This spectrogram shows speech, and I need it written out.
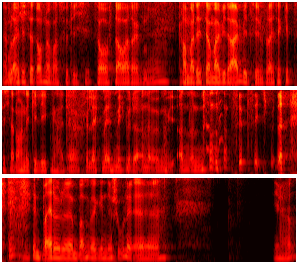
Ja, vielleicht ich- ist ja doch noch was für dich. So auf Dauer, dann Ja, kann man das ja mal wieder einbeziehen. Vielleicht ergibt sich ja noch eine Gelegenheit. Ja, vielleicht melden mich wieder einer irgendwie an und dann sitze ich wieder in Bayreuth oder in Bamberg in der Schule. Äh, ja,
